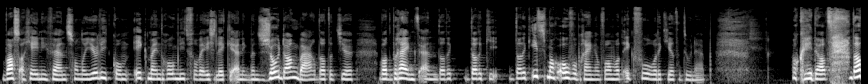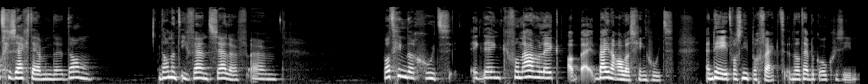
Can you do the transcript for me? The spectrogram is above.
was er geen event. Zonder jullie kon ik mijn droom niet verwezenlijken. En ik ben zo dankbaar dat het je wat brengt. En dat ik, dat ik, dat ik iets mag overbrengen van wat ik voel, wat ik hier te doen heb. Oké, dat, dat gezegd hebbende, dan, dan het event zelf. Um, wat ging er goed? Ik denk voornamelijk, ah, bijna alles ging goed. En nee, het was niet perfect. En dat heb ik ook gezien.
